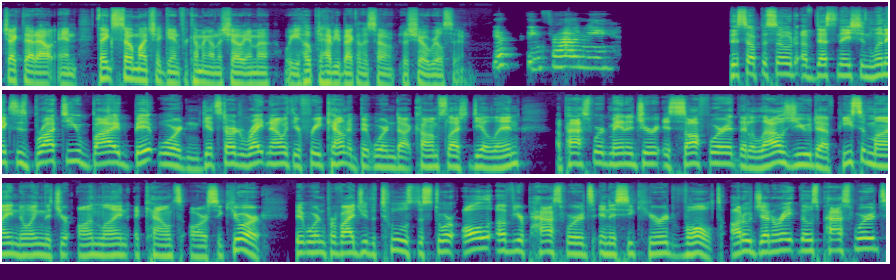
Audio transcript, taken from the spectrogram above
check that out. And thanks so much again for coming on the show, Emma. We hope to have you back on the, so- the show real soon. Yep. Thanks for having me. This episode of Destination Linux is brought to you by Bitwarden. Get started right now with your free account at bitwarden.com slash DLN. A password manager is software that allows you to have peace of mind knowing that your online accounts are secure. Bitwarden provides you the tools to store all of your passwords in a secured vault, auto generate those passwords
